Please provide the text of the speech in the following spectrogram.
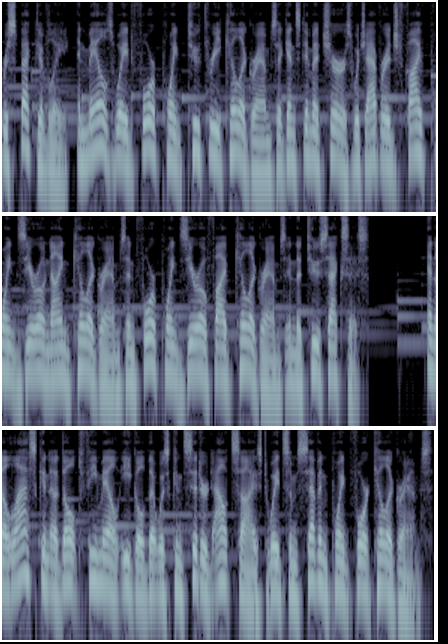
respectively, and males weighed 4.23 kilograms against immatures which averaged 5.09 kilograms and 4.05 kilograms in the two sexes. An Alaskan adult female eagle that was considered outsized weighed some 7.4 kilograms.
